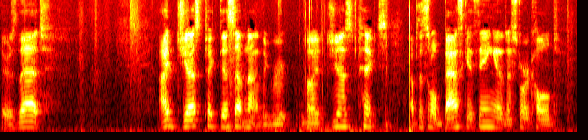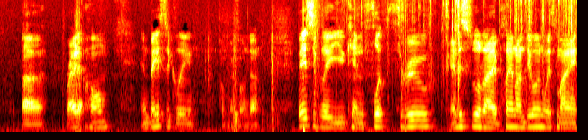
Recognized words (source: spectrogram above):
there's that. I just picked this up, not the group, but I just picked up this little basket thing at a store called uh, Right at Home. And basically, put my phone down. Basically, you can flip through, and this is what I plan on doing with my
